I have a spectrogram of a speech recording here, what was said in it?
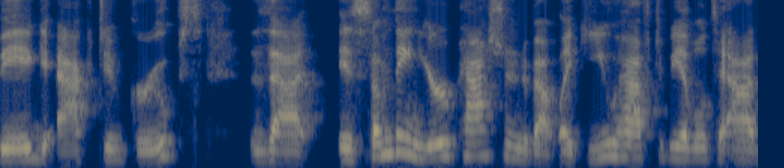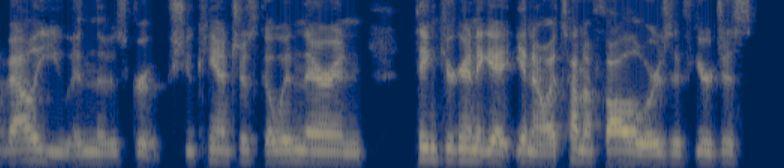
big active groups that is something you're passionate about. Like you have to be able to add value in those groups. You can't just go in there and think you're going to get, you know, a ton of followers if you're just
